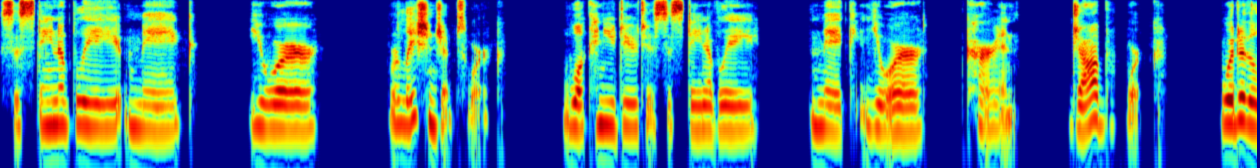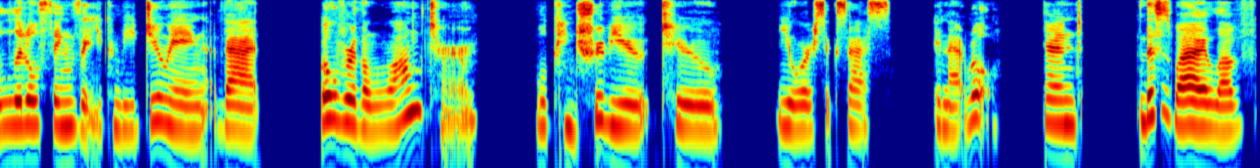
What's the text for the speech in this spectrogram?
sustainably make your relationships work? What can you do to sustainably make your current job work? What are the little things that you can be doing that over the long term will contribute to your success in that role? And this is why I love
